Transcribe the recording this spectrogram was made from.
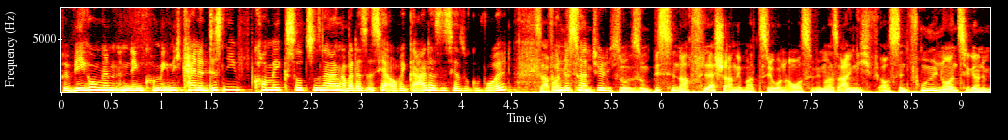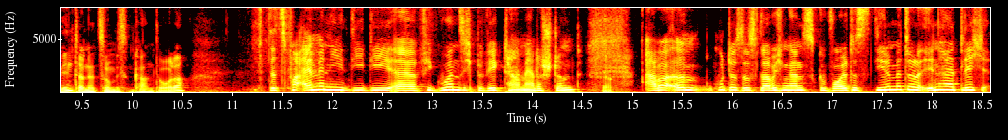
Bewegungen in den Comics, nicht keine Disney-Comics sozusagen, aber das ist ja auch egal, das ist ja so gewollt. Sah und es natürlich so, so ein bisschen nach Flash-Animation aus, wie man es eigentlich aus den frühen 90ern im Internet so ein bisschen kannte, oder? Das vor allem, wenn die, die, die äh, Figuren sich bewegt haben, ja, das stimmt. Ja. Aber ähm, gut, das ist, glaube ich, ein ganz gewolltes Stilmittel. Inhaltlich,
